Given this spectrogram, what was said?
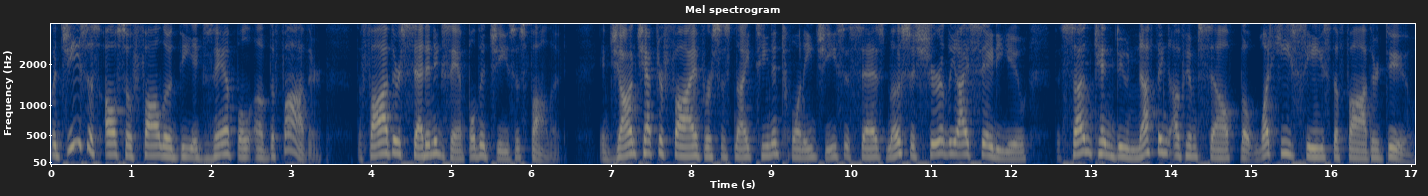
but Jesus also followed the example of the Father. The Father set an example that Jesus followed. In John chapter 5, verses 19 and 20, Jesus says, Most assuredly I say to you, the Son can do nothing of himself but what he sees the Father do.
